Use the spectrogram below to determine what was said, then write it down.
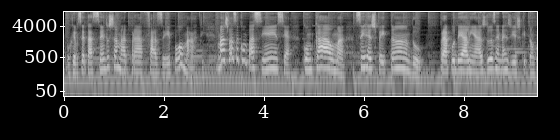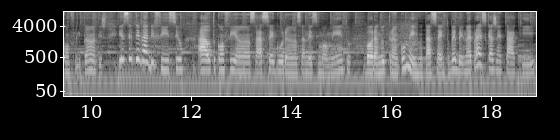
porque você está sendo chamado para fazer por Marte. Mas faça com paciência, com calma, se respeitando para poder alinhar as duas energias que estão conflitantes. E se tiver difícil, a autoconfiança, a segurança nesse momento, bora no tranco mesmo, tá certo, bebê? Não é para isso que a gente tá aqui,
